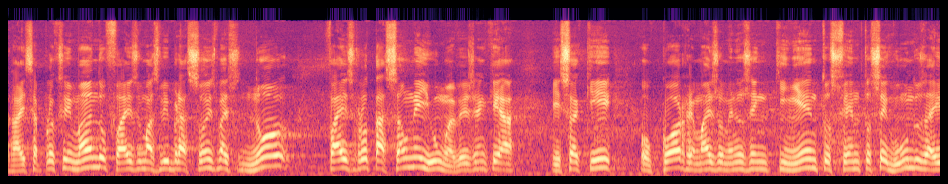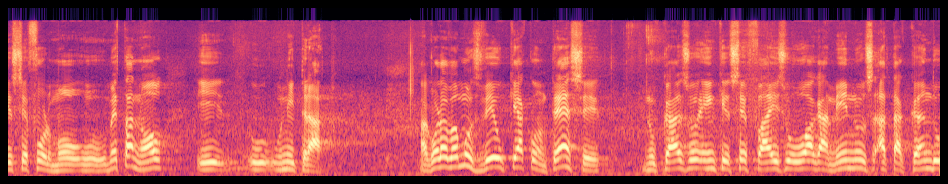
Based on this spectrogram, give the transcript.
vai se aproximando, faz umas vibrações, mas não faz rotação nenhuma. Vejam que a, isso aqui ocorre mais ou menos em 500 femtosegundos, aí você formou o metanol e o, o nitrato. Agora vamos ver o que acontece no caso em que você faz o OH- atacando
